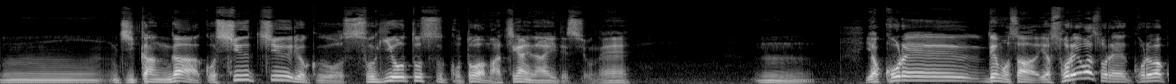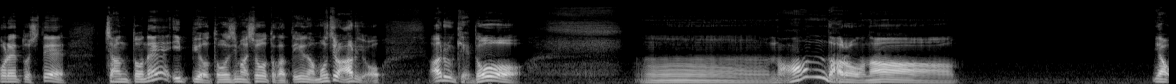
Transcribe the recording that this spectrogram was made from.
うん、時間が、こう、集中力をそぎ落とすことは間違いないですよね。うん。いや、これ、でもさ、いや、それはそれ、これはこれとして、ちゃんとね、一票投じましょうとかっていうのはもちろんあるよ。あるけど、うーん、なんだろうないや、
